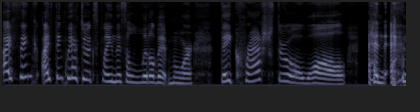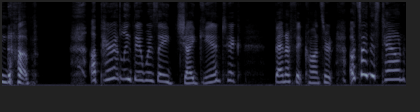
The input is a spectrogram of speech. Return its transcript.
I think I think we have to explain this a little bit more. They crash through a wall and end up apparently there was a gigantic benefit concert outside this town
